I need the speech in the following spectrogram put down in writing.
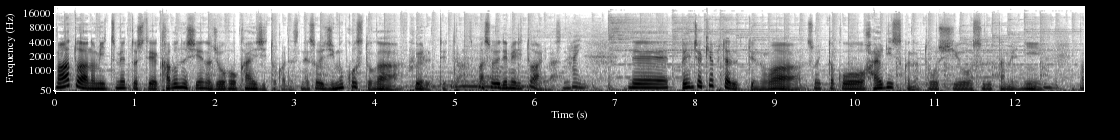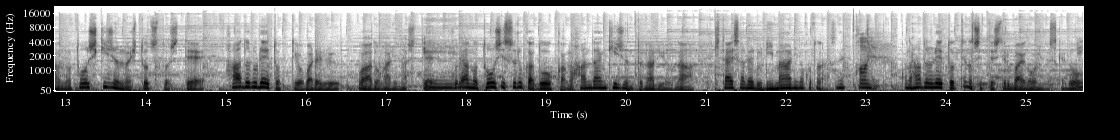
まあ、あとはあの3つ目として株主への情報開示とかですねそういう事務コストが増えるって言ってます、まあ、そういうデメリットはありますね。はいでベンチャーキャピタルっていうのはそういったこうハイリスクな投資をするために、あの投資基準の一つとしてハードルレートって呼ばれるワードがありまして、ええ。これはあの投資するかどうかの判断基準となるような期待される利回りのことなんですね。はい。このハードルレートっていうのを設定している場合が多いんですけど、ええ。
